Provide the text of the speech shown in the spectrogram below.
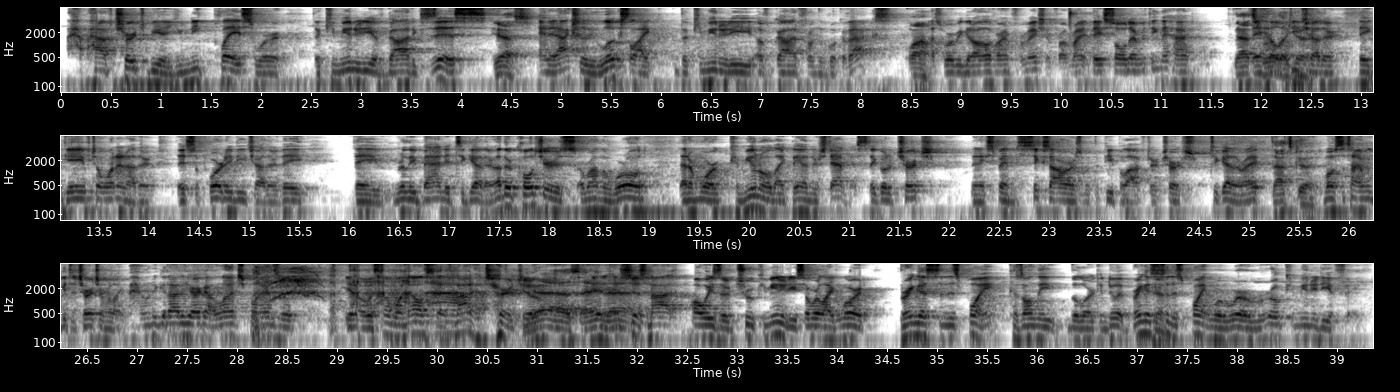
have church be a unique place where the community of God exists. Yes. And it actually looks like the community of God from the book of Acts. Wow. That's where we get all of our information from, right? They sold everything they had. That's they really helped each other. They gave to one another. They supported each other. They they really banded together. Other cultures around the world that are more communal, like they understand this. They go to church, then they spend six hours with the people after church together, right? That's good. Most of the time we get to church and we're like, I want to get out of here. I got lunch plans with, you know, with someone else that's not at church. You know? Yes, And it's just not always a true community. So we're like, Lord, bring us to this point because only the Lord can do it. Bring us Yeah. to this point where we're a real community of faith,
